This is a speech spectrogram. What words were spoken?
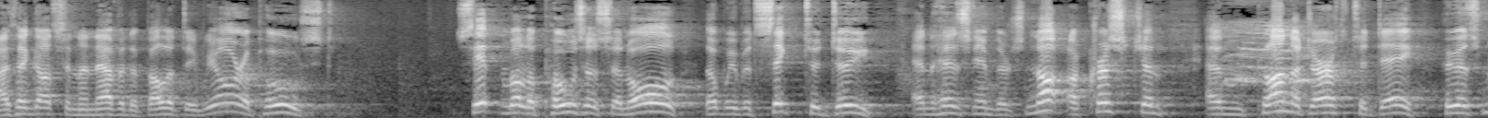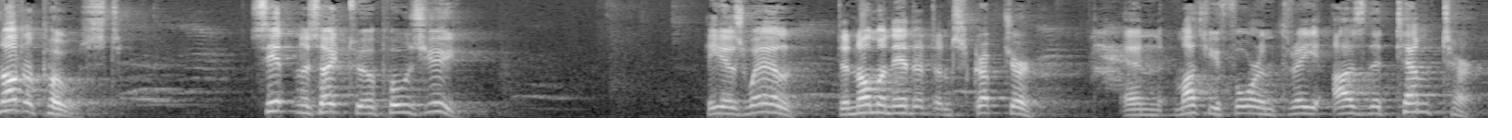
I think that's an inevitability. We are opposed. Satan will oppose us in all that we would seek to do in his name. There's not a Christian in planet Earth today who is not opposed. Satan is out to oppose you. He is well denominated in Scripture in Matthew 4 and 3 as the tempter.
